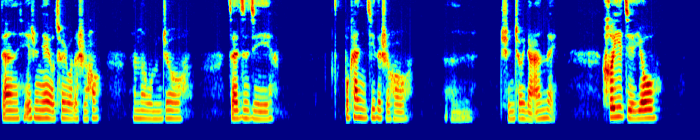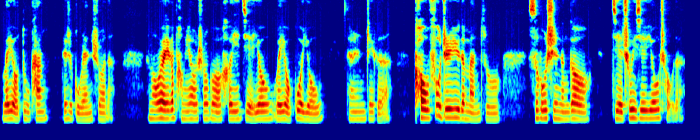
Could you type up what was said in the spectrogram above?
但也许你也有脆弱的时候。那么，我们就在自己不堪一击的时候，嗯，寻求一点安慰。何以解忧，唯有杜康，这是古人说的。那么，我有一个朋友说过：“何以解忧，唯有过犹。”当然，这个口腹之欲的满足。似乎是能够解除一些忧愁的，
